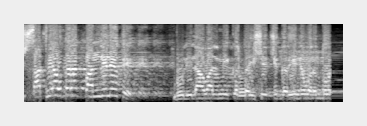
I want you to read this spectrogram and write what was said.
सातव्या अवतारात बांधलेले होते. बोलीला वाल्मिक तैशेची करीन वरतो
